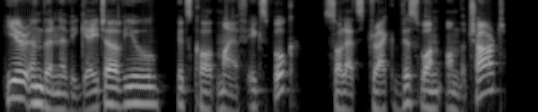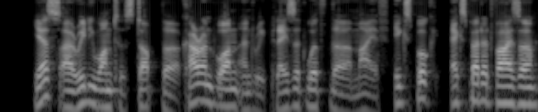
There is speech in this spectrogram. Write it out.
Here in the navigator view, it's called MyFXBook. So let's drag this one on the chart. Yes, I really want to stop the current one and replace it with the MyFXBook Expert Advisor.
